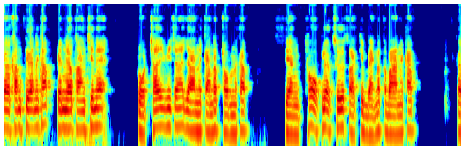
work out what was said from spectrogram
ก็คำเตือนนะครับ เป็นแนวทางชี้แนะ โปรดใช้วิจารณญาณในการรับชมนะครับ เสี่ยงโชคเลือกซื้อสลากกินแบ่งรัฐบาลนะครับก็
